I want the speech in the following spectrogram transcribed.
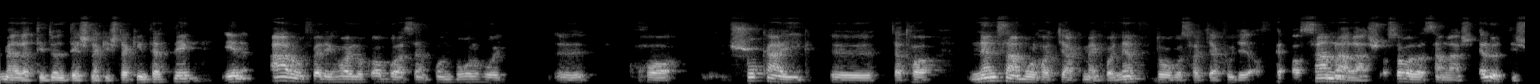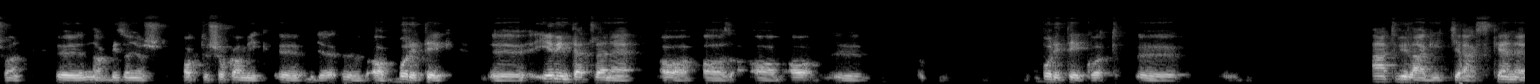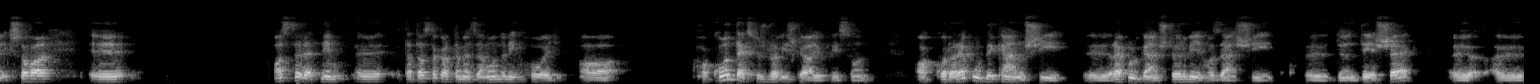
melletti döntésnek is tekinthetnénk. Én áron felé hajlok abból a szempontból, hogy ha sokáig, tehát ha nem számolhatják meg, vagy nem dolgozhatják, ugye a számlálás, a szavazatszámlálás előtt is van nak bizonyos aktusok, amik ugye, a boríték érintetlene, a, a, a, a borítékot átvilágítják, szkennelik. Szóval azt szeretném, tehát azt akartam ezzel mondani, hogy a, ha kontextusra vizsgáljuk viszont, akkor a republikánusi, republikánus törvényhozási döntések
